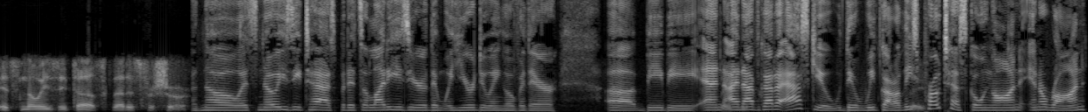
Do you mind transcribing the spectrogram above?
it's no easy task. That is for sure. No, it's no easy task, but it's a lot easier than what you're doing over there, uh, BB. And and I've got to ask you, there, we've got all these Please. protests going on in Iran.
